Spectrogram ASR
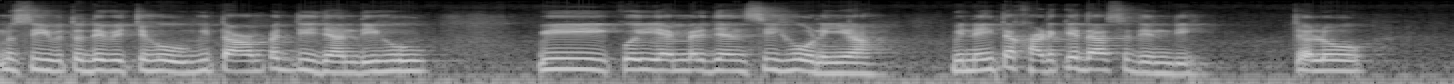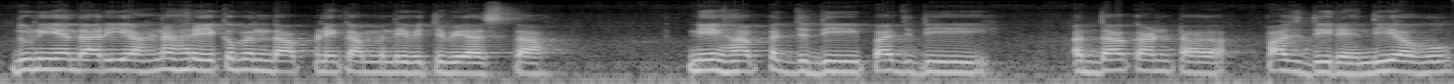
ਮੁਸੀਬਤ ਦੇ ਵਿੱਚ ਹੋਊਗੀ ਤਾਂ ਭੱਜੀ ਜਾਂਦੀ ਹੋਊ। ਵੀ ਕੋਈ ਐਮਰਜੈਂਸੀ ਹੋਣੀ ਆ, ਵੀ ਨਹੀਂ ਤਾਂ ਖੜ ਕੇ ਦੱਸ ਦਿੰਦੀ। ਚਲੋ, ਦੁਨੀਆਦਾਰੀ ਆ ਹਨਾ, ਹਰੇਕ ਬੰਦਾ ਆਪਣੇ ਕੰਮ ਦੇ ਵਿੱਚ ਵਿਅਸਤ ਆ। ਨੇਹਾ ਭੱਜਦੀ ਭੱਜਦੀ, ਅੱਧਾ ਘੰਟਾ ਭੱਜਦੀ ਰਹਿੰਦੀ ਆ ਉਹ।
